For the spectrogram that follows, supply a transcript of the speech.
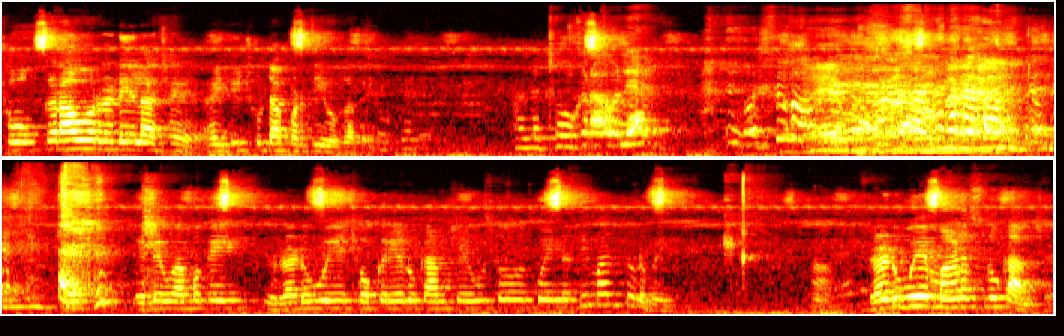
છોકરાઓ રડેલા છે અહીંથી છૂટા પડતી વખતે. છોકરાઓ લે. હું આમાં કંઈ રડવું એ છોકરીઓનું કામ છે એવું તો કોઈ નથી માનતું ને ભાઈ? હા, રડવું એ માણસનું કામ છે.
